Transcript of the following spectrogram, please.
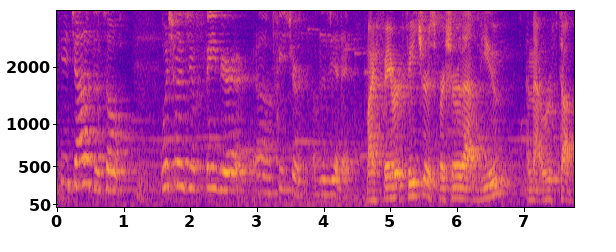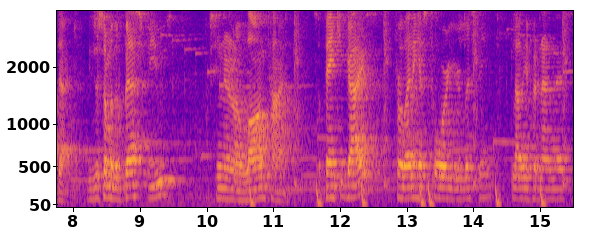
Okay, Jonathan, so which one's your favorite uh, feature of this unit? My favorite feature is for sure that view and that rooftop deck. These are some of the best views I've seen in a long time. So thank you guys for letting us tour your listing. Claudia Fernandez,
